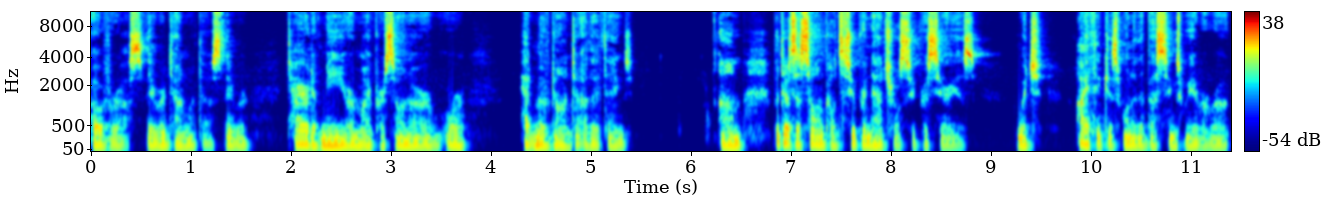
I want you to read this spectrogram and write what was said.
over us. They were done with us. They were tired of me or my persona, or, or had moved on to other things. Um, but there's a song called Supernatural, Super Serious, which I think is one of the best things we ever wrote.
